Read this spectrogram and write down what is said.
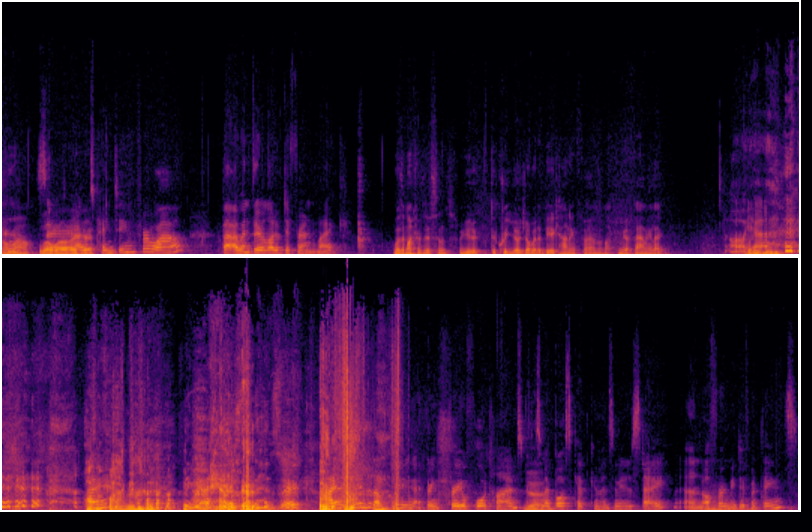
wow. Oh, so wow, i was painting for a while but i went through a lot of different like Was there much resistance for you to, to quit your job at a big accounting firm and like from your family? Like, oh yeah I- yeah. so I actually ended up quitting, I think, three or four times because Yeah. my boss kept convincing me to stay and offering Mm. me different things.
